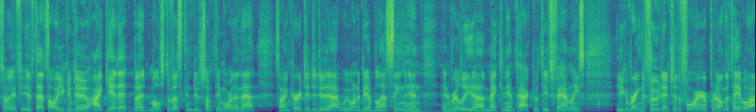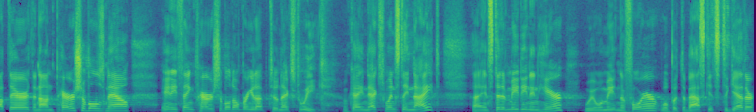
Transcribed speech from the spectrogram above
so if, if that's all you can do, I get it, but most of us can do something more than that. So I encourage you to do that. We want to be a blessing and, and really uh, make an impact with these families. You can bring the food into the foyer, put it on the table out there. The non perishables now, anything perishable, don't bring it up till next week. Okay, next Wednesday night, uh, instead of meeting in here, we will meet in the foyer. We'll put the baskets together,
